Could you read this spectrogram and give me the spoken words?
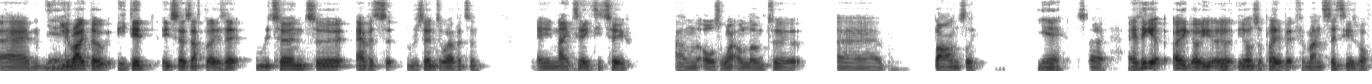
Um, Yeah. You're right, though. He did. He says after is it return to Everton, return to Everton in 1982, and also went on loan to uh, Barnsley. Yeah, So I think it, you go. He, he also played a bit for Man City as well.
